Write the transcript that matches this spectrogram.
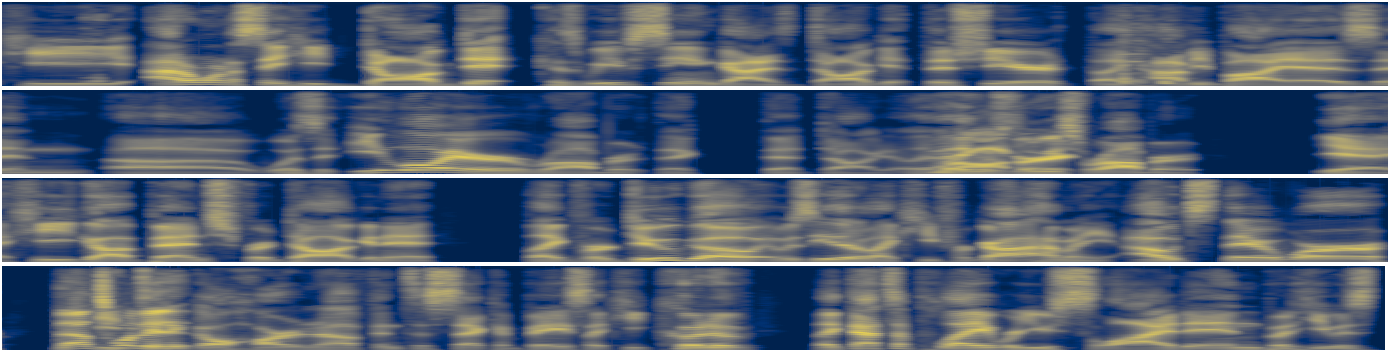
he. I don't want to say he dogged it because we've seen guys dog it this year, like Javi Baez and uh, was it Eloy or Robert that that dogged it? I think it was Robert. Luis Robert. Yeah, he got benched for dogging it. Like Verdugo, it was either like he forgot how many outs there were. That's he what didn't it, go hard enough into second base. Like he could have. Like that's a play where you slide in, but he was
